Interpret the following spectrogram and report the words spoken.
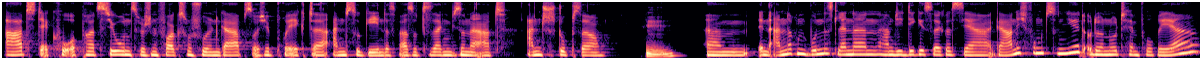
Art der Kooperation zwischen Volkshochschulen gab, solche Projekte anzugehen. Das war sozusagen wie so eine Art Anstupser. Mhm. Ähm, in anderen Bundesländern haben die Digi-Circles ja gar nicht funktioniert oder nur temporär.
